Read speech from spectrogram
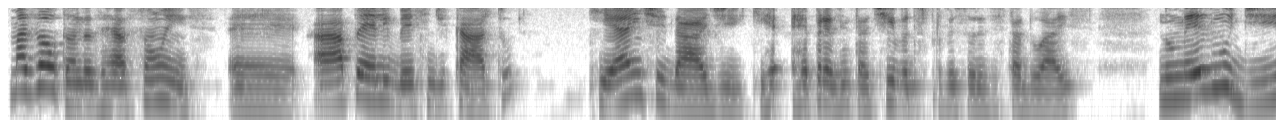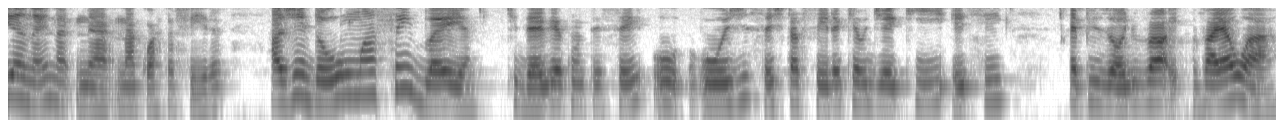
Mas voltando às reações, é, a APLB Sindicato, que é a entidade que, representativa dos professores estaduais, no mesmo dia, né, na, na, na quarta-feira, agendou uma assembleia que deve acontecer hoje, sexta-feira, que é o dia que esse episódio vai, vai ao ar.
